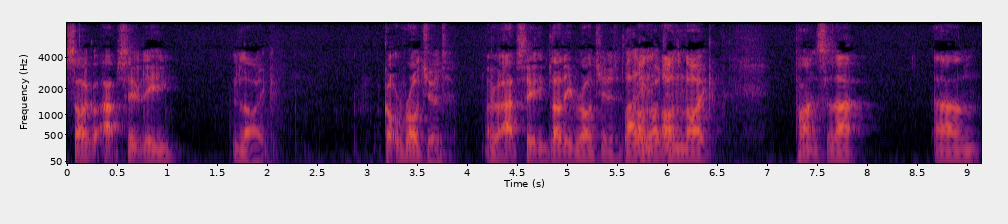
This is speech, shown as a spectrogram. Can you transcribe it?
So I got absolutely like got rogered. I got absolutely bloody rogered Bloody on, rogered. on like pints of that. Um,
